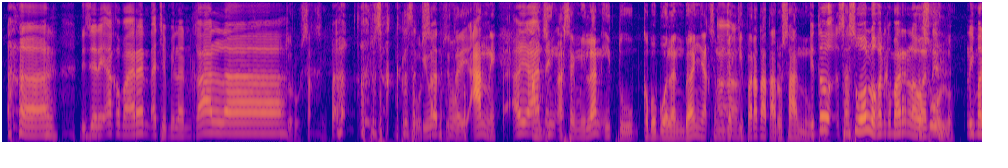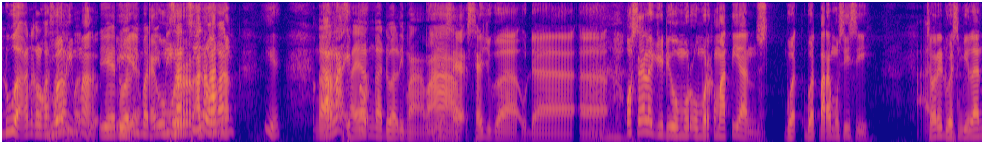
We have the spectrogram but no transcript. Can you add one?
di Serie A kemarin AC Milan kalah. itu rusak sih. rusak rusak Rusak, gimana? maksudnya aneh. Ah, iya, aneh. Anjing AC Milan itu kebobolan banyak semenjak Ah. kipernya Tatarusanu. Itu Sassuolo kan kemarin Sassuolo. lawannya. 5-2 kan kalau nggak salah. 25. Iya, 25 Kayak di, umur di anak-anak. kan. Iya. Enggak, Karena saya itu enggak 25. Iya, Maaf. saya, saya juga udah eh, oh saya lagi di umur-umur kematian buat buat para musisi. Sorry 29.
